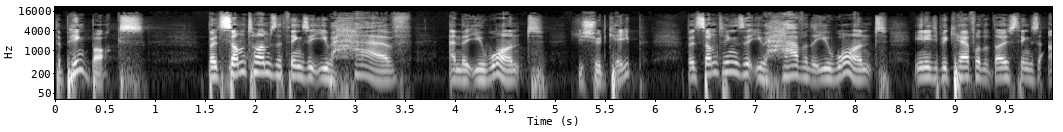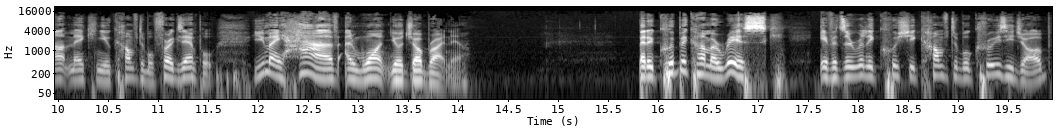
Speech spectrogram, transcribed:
the pink box. But sometimes the things that you have and that you want, you should keep. But some things that you have and that you want, you need to be careful that those things aren't making you comfortable. For example, you may have and want your job right now. But it could become a risk if it's a really cushy, comfortable, cruisy job.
